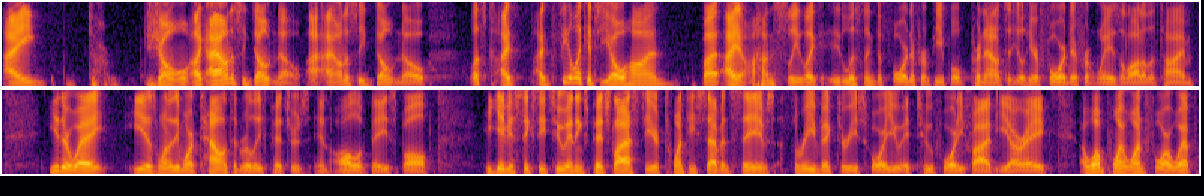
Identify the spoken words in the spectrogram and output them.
I, Joan, like, I honestly don't know. I, I honestly don't know let's I, I feel like it's Johan, but I honestly like listening to four different people pronounce it. You'll hear four different ways a lot of the time. Either way, he is one of the more talented relief pitchers in all of baseball. He gave you 62 innings pitched last year, 27 saves, three victories for you, a 245 ERA, a 1.14 whip,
